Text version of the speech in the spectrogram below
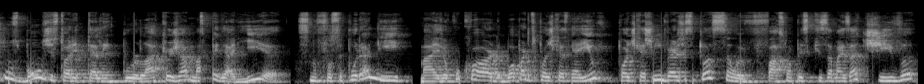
com uns bons de storytelling por lá que eu jamais pegaria se não fosse por ali. Mas eu concordo, boa parte do podcast. Aí o podcast inverte a situação. Eu faço uma pesquisa mais ativa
